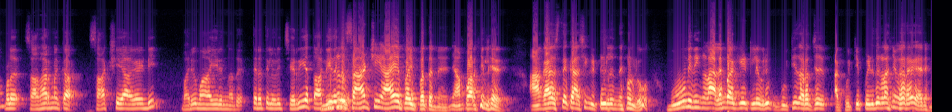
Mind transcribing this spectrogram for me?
നമ്മൾ സാധാരണക്കാർ സാക്ഷിയാകേണ്ടി വരുമായിരുന്നത് ഇത്തരത്തിലൊരു ചെറിയ താക്കീത് സാക്ഷിയായപ്പോൾ ഇപ്പം തന്നെ ഞാൻ പറഞ്ഞില്ലേ? ആകാശത്തെ കാശ് കിട്ടിയില്ലെന്നേ ഉള്ളൂ. ഭൂമി നിങ്ങൾ അലമ്പാക്കിയിട്ടില്ല? ഒരു കുറ്റി തറച്ച് ആ കുറ്റി പിഴുത് കളഞ്ഞ് വേറെ കാര്യം.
